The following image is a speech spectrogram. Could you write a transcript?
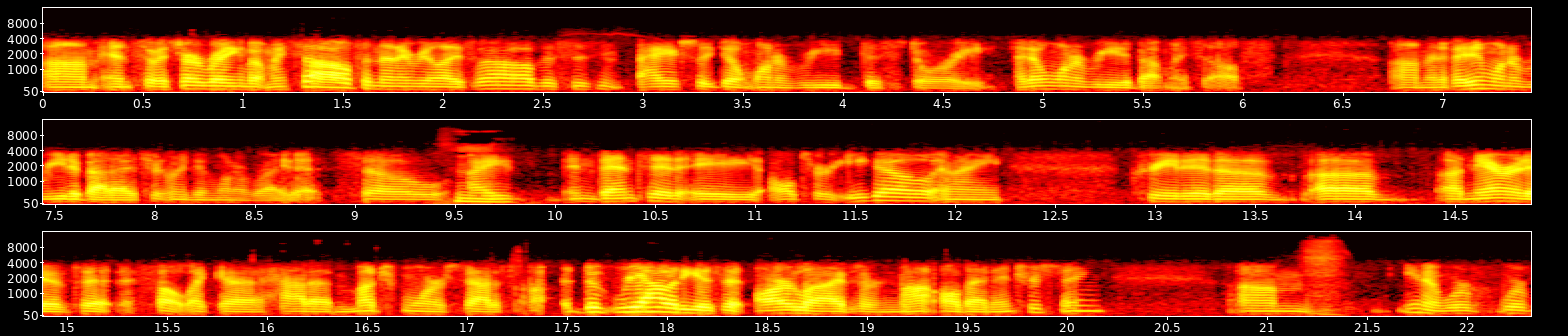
Um, and so I started writing about myself, and then I realized, well, this isn't. I actually don't want to read this story. I don't want to read about myself. Um, and if I didn't want to read about it, I certainly didn't want to write it. So Hmm. I invented a alter ego, and I created a, a a narrative that felt like a, had a much more satisfying. The reality is that our lives are not all that interesting. Um, you know, we're we're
